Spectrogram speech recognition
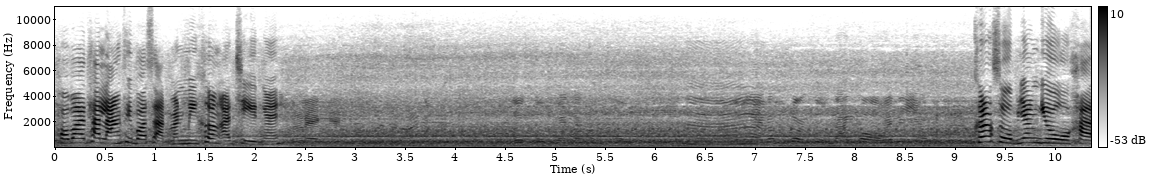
เพราะว่าถ้าล้างที่บริษัทมันมีเครื่องอัดฉีดไงมันแรงไงเริ่มตกกันแล้วครับผมอืมครับเครื่องสูบน้ำก็เอาไว้นี่ครับเครื่องสูบยังอยู่ค่ะ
